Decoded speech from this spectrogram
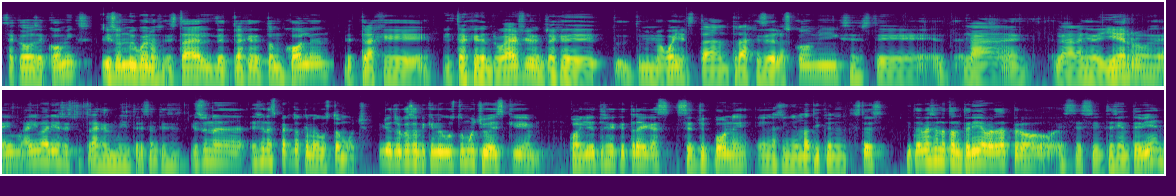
sacados de cómics y son muy buenos. Está el de traje de Tom Holland, el traje el traje de Andrew Garfield, el traje de Tommy Maguire. Están trajes de los cómics, este la la araña de hierro. Hay, varios estos trajes muy interesantes. Es, una, es un aspecto que me gustó mucho. Y otra cosa que me gustó mucho es que cualquier traje que traigas se te pone en la cinemática en la que estés. Y tal vez es una tontería, ¿verdad? Pero se, se, te siente bien,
